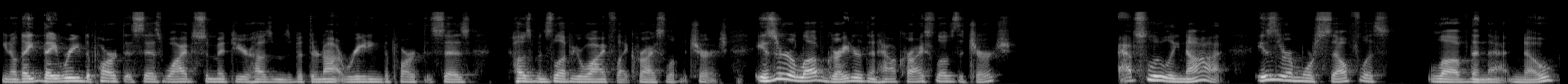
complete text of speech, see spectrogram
you know they they read the part that says wives submit to your husbands but they're not reading the part that says husbands love your wife like Christ loved the church. Is there a love greater than how Christ loves the church? Absolutely not. Is there a more selfless love than that? No.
